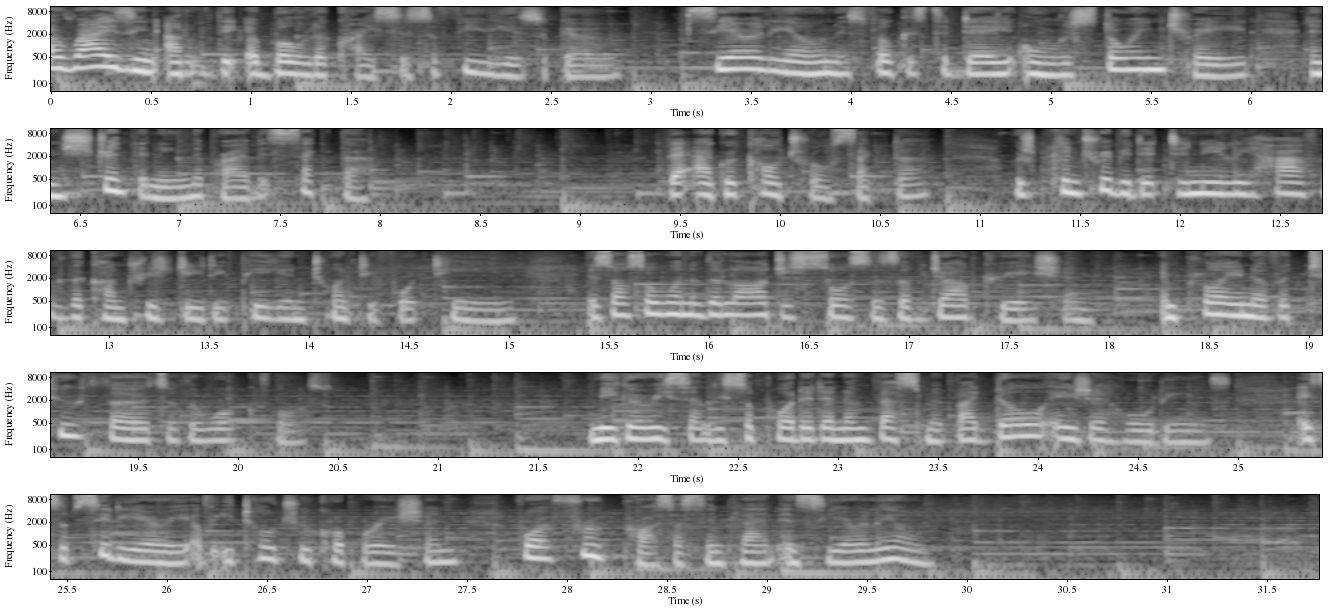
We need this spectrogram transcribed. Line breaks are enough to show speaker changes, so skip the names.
Arising out of the Ebola crisis a few years ago, Sierra Leone is focused today on restoring trade and strengthening the private sector. The agricultural sector, which contributed to nearly half of the country's GDP in 2014, is also one of the largest sources of job creation, employing over two thirds of the workforce. MIGA recently supported an investment by Dole Asia Holdings, a subsidiary of Itochu Corporation, for a fruit processing plant in Sierra Leone.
